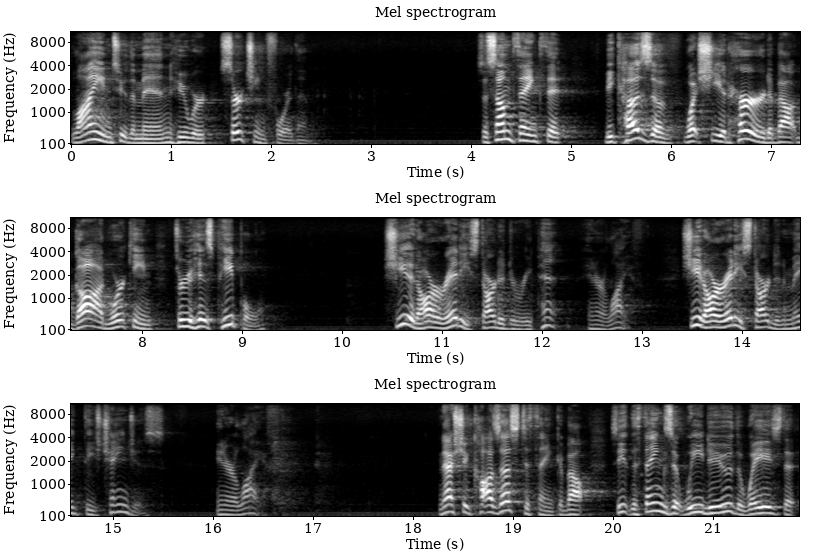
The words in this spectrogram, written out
lying to the men who were searching for them. So some think that because of what she had heard about God working through his people, she had already started to repent in her life. She had already started to make these changes in her life. And that should cause us to think about, see, the things that we do, the ways that,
